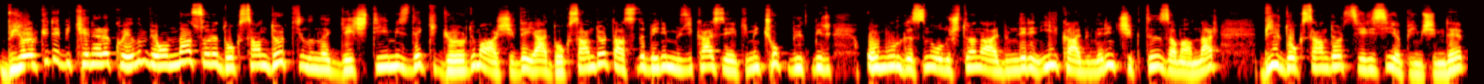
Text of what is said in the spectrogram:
Björk'ü de bir kenara koyalım ve ondan sonra 94 yılına geçtiğimizdeki gördüm arşivde ya 94 aslında benim müzikal zevkimin çok büyük bir omurgasını oluşturan albümlerin ilk albümlerin çıktığı zamanlar bir 94 serisi yapayım şimdi.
